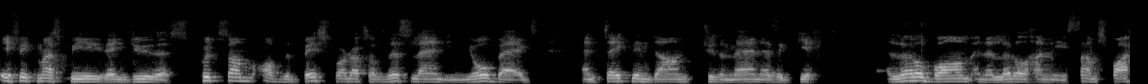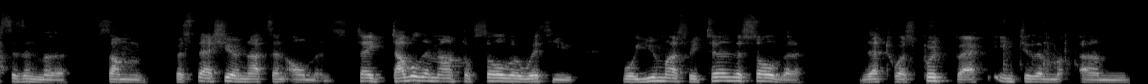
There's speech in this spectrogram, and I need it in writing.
If it must be, then do this. Put some of the best products of this land in your bags and take them down to the man as a gift a little balm and a little honey, some spices and myrrh, some pistachio nuts, and almonds. Take double the amount of silver with you, for you must return the silver that was put back into the um,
